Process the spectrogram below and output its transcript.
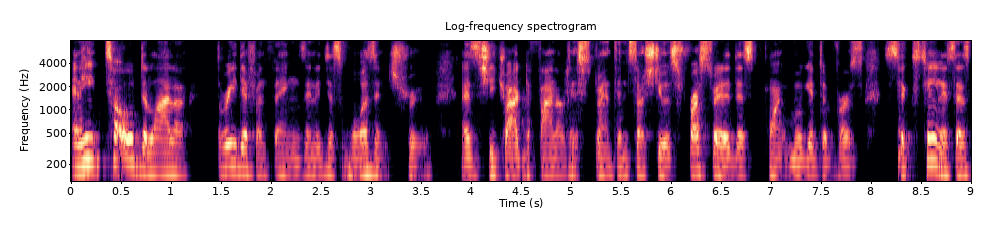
And he told Delilah, three different things and it just wasn't true as she tried to find out his strength. And so she was frustrated at this point. We'll get to verse 16. It says,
